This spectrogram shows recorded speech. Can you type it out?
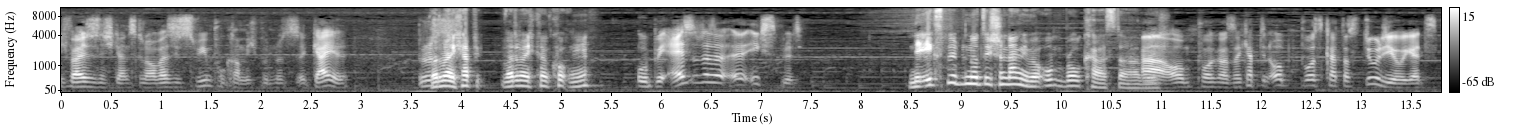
Ich weiß es nicht ganz genau, was Stream-Programm ich benutze. Geil. Benutzt warte mal, ich hab. Warte mal, ich kann gucken. OBS oder äh, XSplit? Ne, XSplit benutze ich schon lange nicht mehr. Open Broadcaster habe ah, ich. Ah, Open Broadcaster. Ich habe den Open Broadcaster Studio jetzt.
